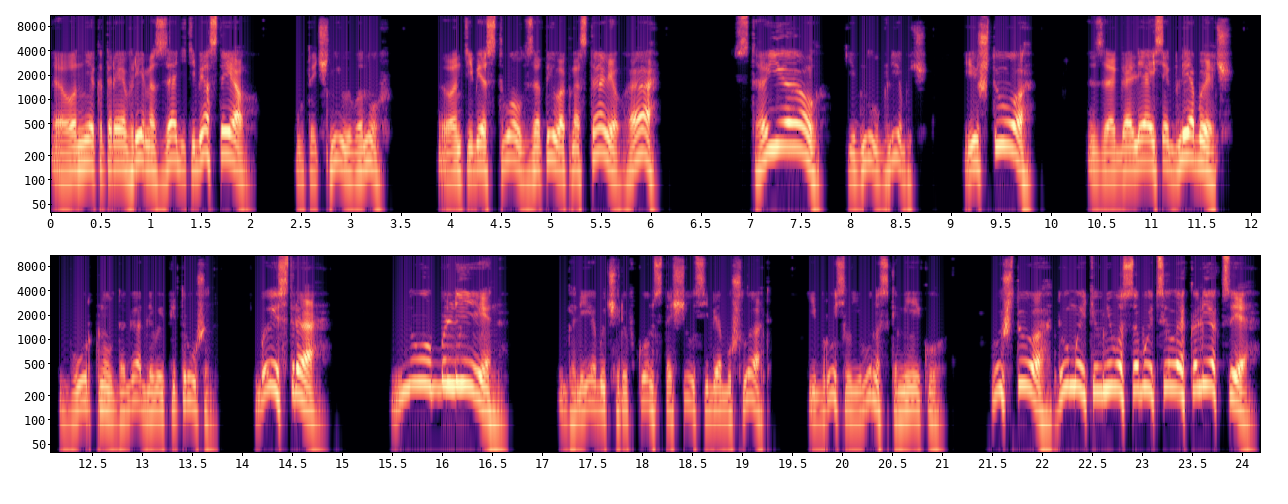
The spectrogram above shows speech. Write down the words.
он некоторое время сзади тебя стоял, уточнил Иванов. Он тебе ствол в затылок наставил, а? Стоял, кивнул Глебыч. И что? Заголяйся, Глебыч, буркнул догадливый Петрушин. Быстро! Ну, блин! Глебыч рывком стащил себя бушлат и бросил его на скамейку. Вы что, думаете, у него с собой целая коллекция?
